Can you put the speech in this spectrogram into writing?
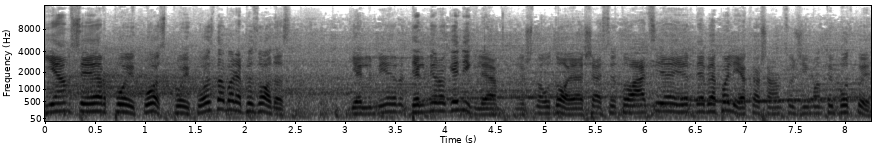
jiems ir puikus, puikus dabar epizodas. Gelmir, Delmiro Geniglė išnaudoja šią situaciją ir nebepalieka šansų Žymantui Butkui.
